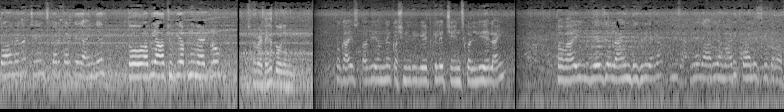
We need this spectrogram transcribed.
तो हम है ना चेंज कर करके जाएँगे तो अभी आ चुकी है अपनी मेट्रो। उसमें बैठेंगे दो जने। तो गाइस अभी हमने कश्मीरी गेट के लिए चेंज कर ली है लाइन तो भाई ये जो लाइन दिख रही है ना ये जा रही है हमारी कॉलेज की तरफ़।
